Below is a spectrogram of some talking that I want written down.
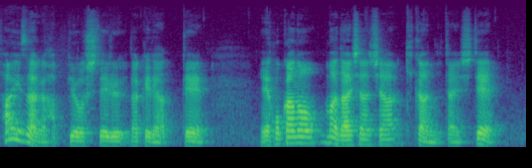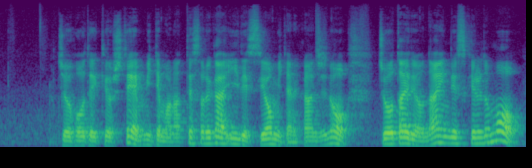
ファイザーが発表しているだけであって他のまあ第三者機関に対して情報提供して見てもらってそれがいいですよみたいな感じの状態ではないんですけれども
